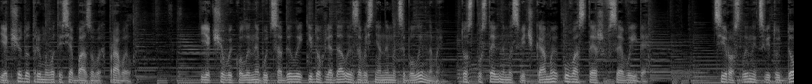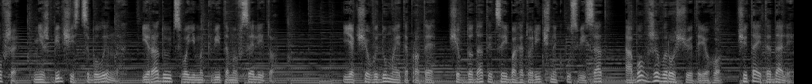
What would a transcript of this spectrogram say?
якщо дотримуватися базових правил. Якщо ви коли-небудь садили і доглядали за весняними цибулинами, то з пустельними свічками у вас теж все вийде. Ці рослини цвітуть довше, ніж більшість цибулинних, і радують своїми квітами все літо. Якщо ви думаєте про те, щоб додати цей багаторічник у свій сад, або вже вирощуєте його, читайте далі.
